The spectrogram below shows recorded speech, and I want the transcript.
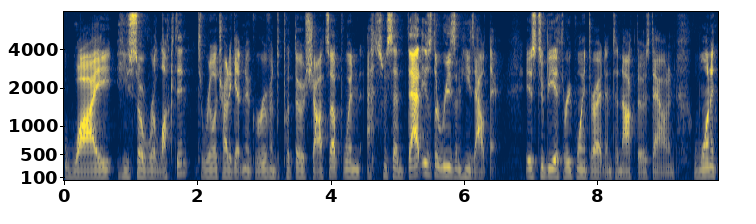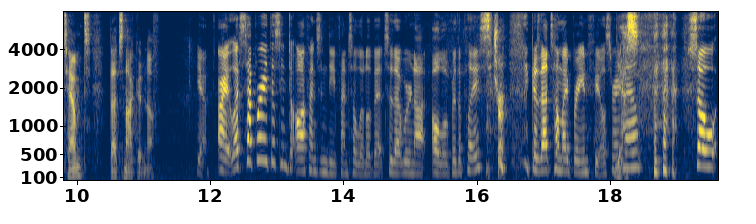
why he's so reluctant to really try to get in a groove and to put those shots up when, as we said, that is the reason he's out there, is to be a three point threat and to knock those down. And one attempt, that's not good enough. Yeah. All right, let's separate this into offense and defense a little bit so that we're not all over the place. Sure. Because that's how my brain feels right Yes. now. so,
